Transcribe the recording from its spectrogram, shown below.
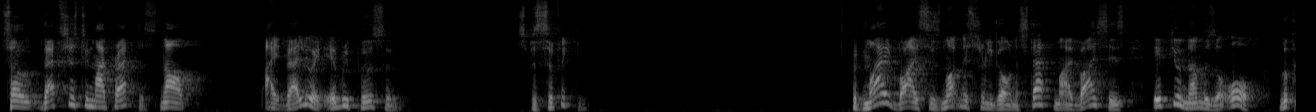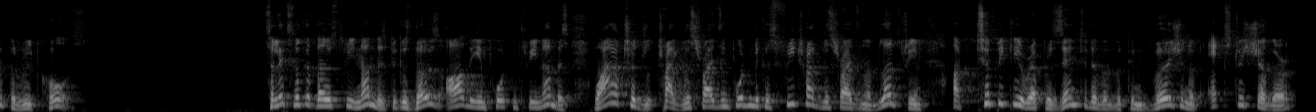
So that's just in my practice. Now, I evaluate every person specifically. But my advice is not necessarily go on a stat. My advice is if your numbers are off, look at the root cause. So let's look at those three numbers because those are the important three numbers. Why are triglycerides important? Because free triglycerides in the bloodstream are typically representative of the conversion of extra sugar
